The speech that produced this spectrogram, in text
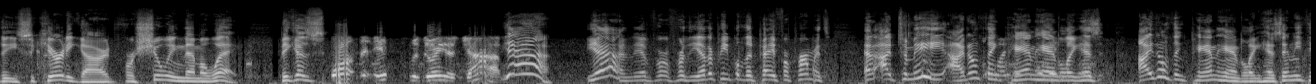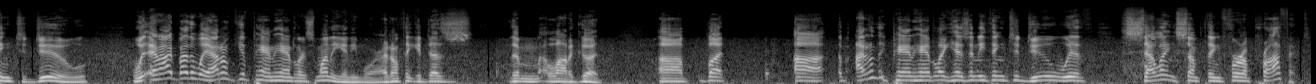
the security guard for shooing them away because Well, he was doing his job. Yeah, yeah, and for for the other people that pay for permits, and I, to me, I don't think panhandling has. I don't think panhandling has anything to do with. And I, by the way, I don't give panhandlers money anymore. I don't think it does them a lot of good. Uh, but uh, I don't think panhandling has anything to do with selling something for a profit.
